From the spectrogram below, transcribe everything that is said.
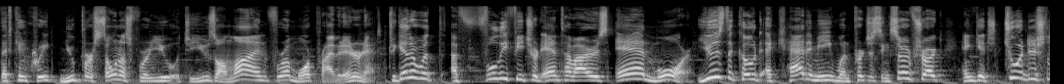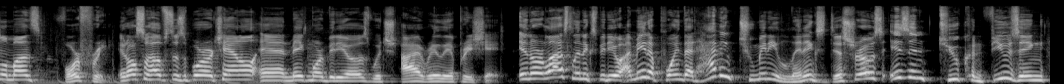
that can create new personas for you to use online for a more private internet. Together with a fully featured antivirus and more. Use the code ACADEMY when purchasing Surfshark and get two additional months for free. It also helps to support our channel and make more videos, which I really appreciate. In our last Linux video, I made a point that having too many Linux distros isn't too confusing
